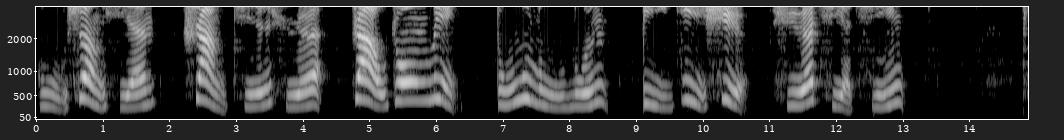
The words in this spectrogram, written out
古圣贤，上勤学。赵中令，读鲁论，笔记事。学且勤，披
